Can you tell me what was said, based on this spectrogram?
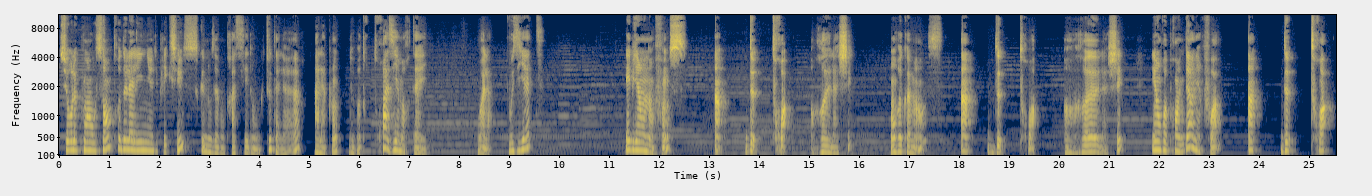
sur le point au centre de la ligne du plexus que nous avons tracé donc tout à l'heure, à l'aplomb de votre troisième orteil. Voilà. Vous y êtes? Eh bien, on enfonce. 1, 2, 3. Relâchez. On recommence. 1, 2, 3. Relâchez. Et on reprend une dernière fois. 1, 2, 3.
